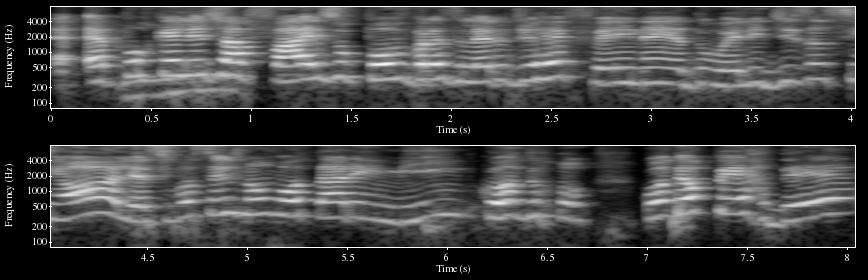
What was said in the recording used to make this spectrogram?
é? É porque ele já faz o povo brasileiro de refém, né, Edu? Ele diz assim: olha, se vocês não votarem em mim, quando, quando eu perder,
